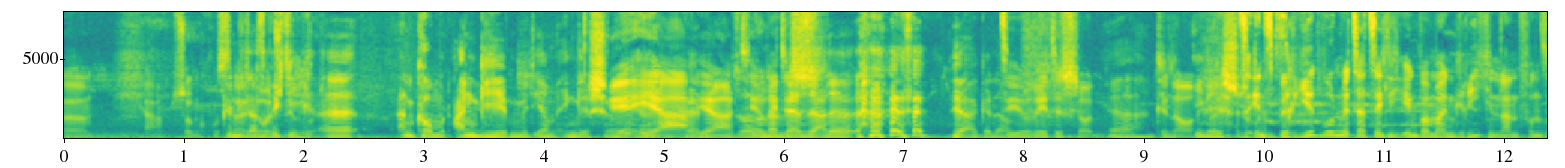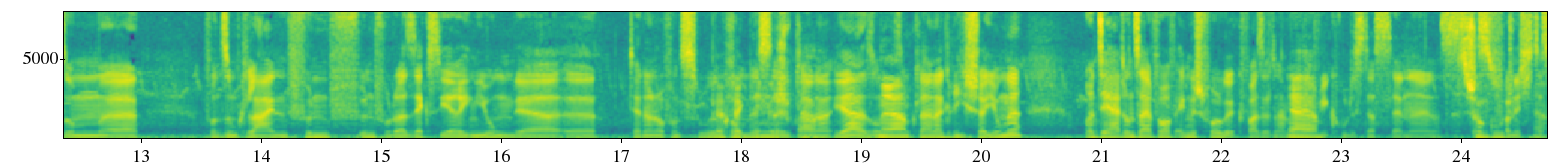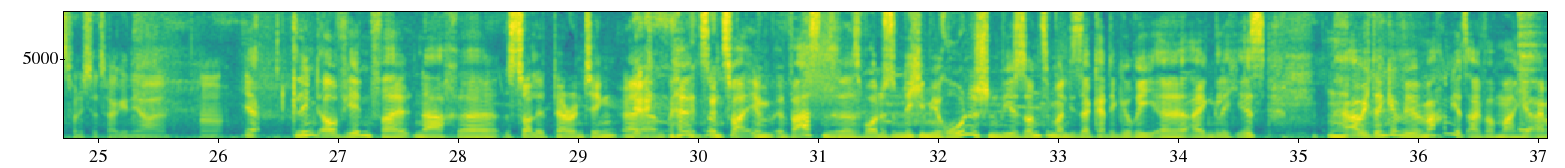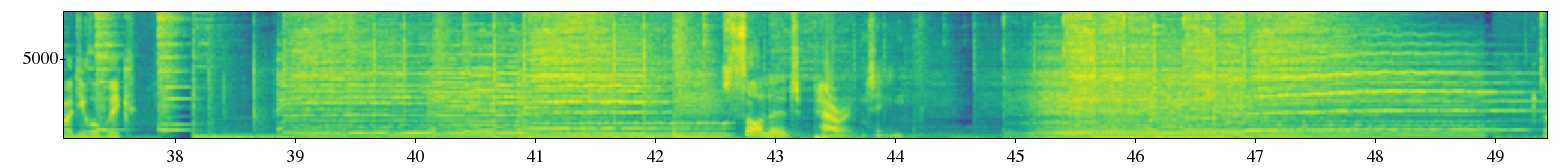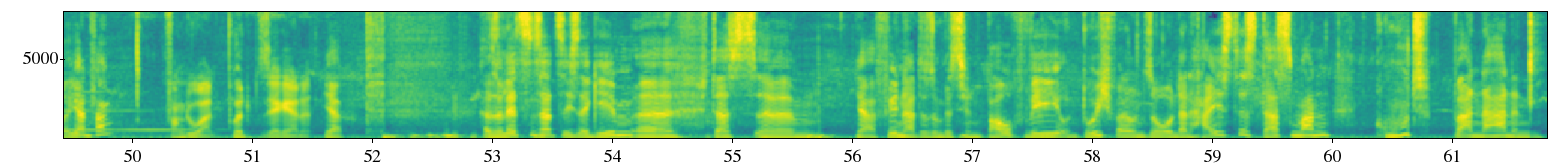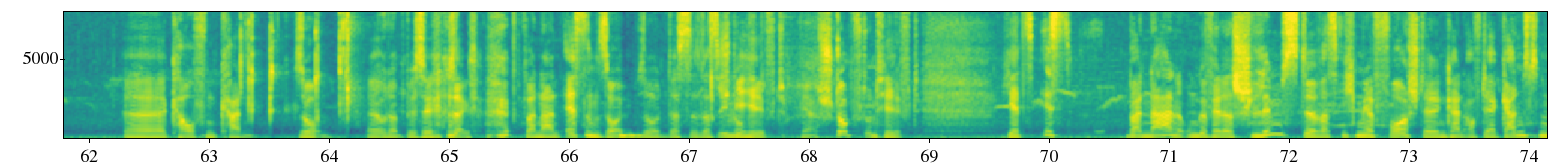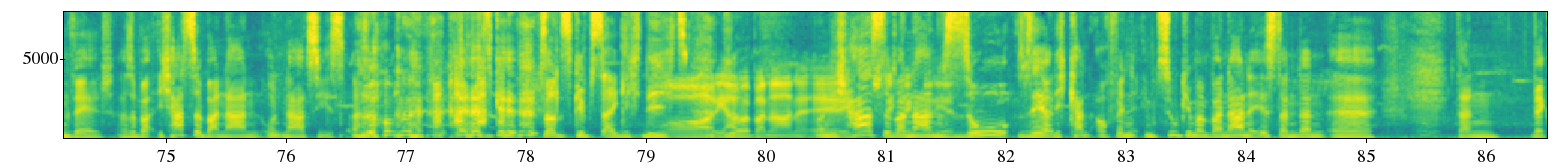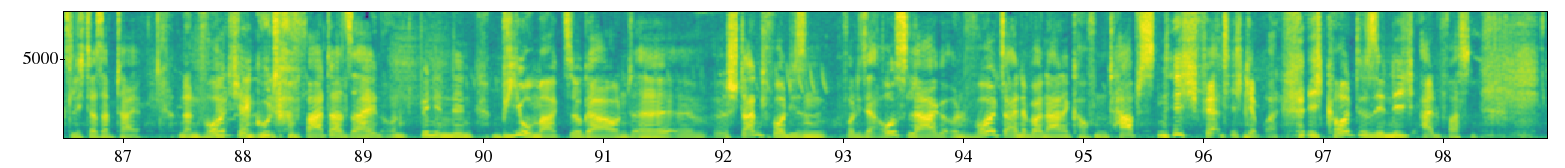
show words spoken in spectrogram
ja, schon einen Großteil können die da so richtig äh, ankommen und angeben mit ihrem Englisch. Und, Äh, ja, können ja, und, so. und dann werden theoretisch. sie alle. ja, genau. Theoretisch schon. Ja, genau. English Also inspiriert wurden wir tatsächlich irgendwann mal in Griechenland von so einem, äh, von so einem kleinen fünf, fünf oder sechsjährigen Jungen, der, äh, der dann auf uns zugekommen Perfekt ist. Kleiner, ja, so Ja. so ein kleiner griechischer Junge. Und der hat uns einfach auf Englisch vollgequasselt. Dann haben Ja, wir ja. gedacht, wie cool ist das denn? Ey? Das, ist schon gut, Fand ich, Das ja. fand ich total genial. Ja. Ja, klingt auf jeden Fall nach äh, Solid Parenting. Ähm, und zwar im wahrsten Sinne des Wortes und nicht im ironischen, wie es sonst immer in dieser Kategorie äh, eigentlich ist. Aber ich denke, wir machen jetzt einfach mal hier einmal die Rubrik. Solid Parenting. Soll ich anfangen? Fang du an. Gut. Sehr gerne. Ja. Also letztens hat sich ergeben, äh, dass ähm, ja, Finn hatte so ein bisschen Bauchweh und Durchfall und so. Und dann heißt es, dass man gut Bananen äh, kaufen kann. So. Äh, oder besser gesagt, Bananen essen soll. So, dass das irgendwie Stopft. hilft. Ja, stopft und hilft. Jetzt ist Banane ungefähr das Schlimmste, was ich mir vorstellen kann auf der ganzen Welt. Also ich hasse Bananen und Nazis. Also gibt- sonst gibt es eigentlich nichts. Oh, die arme So. Banane, ey. Und ich hasse Bananen so sehr. Und ich kann auch, wenn im Zug jemand Banane isst, dann, dann, äh, dann wechsle ich das Abteil. Und dann wollte ich ein guter Vater sein und bin in den Biomarkt sogar und äh, stand vor, diesen, vor dieser Auslage und wollte eine Banane kaufen und hab's nicht fertig gebracht. Ich konnte sie nicht anfassen.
